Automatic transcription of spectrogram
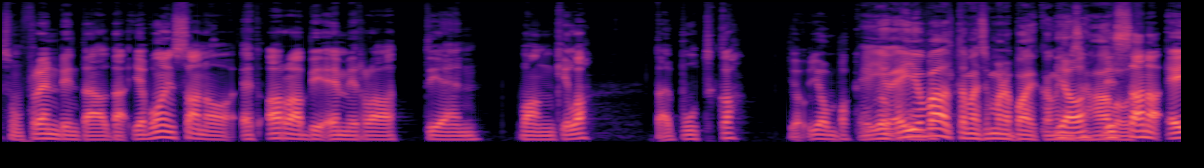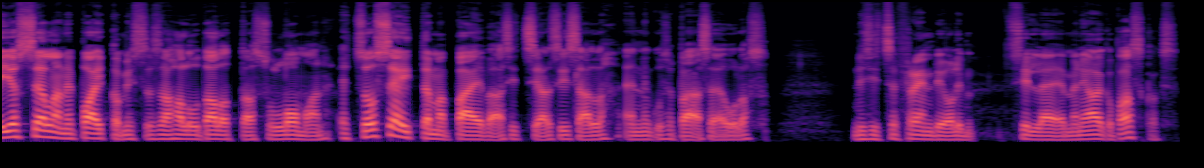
sun friendin täältä. Ja voin sanoa, että Arabiemiraattien vankila tai putka, jo, jompa, Ei, ei ole välttämättä semmoinen paikka, mihin Joo, sä niin haluat. sano, ei ole sellainen paikka, missä sä haluat aloittaa sun loman. Et se on seitsemän päivää sit siellä sisällä, ennen kuin se pääsee ulos. Niin sit se frendi oli silleen ja meni aika paskaksi.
